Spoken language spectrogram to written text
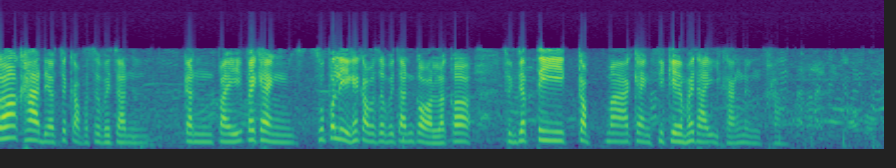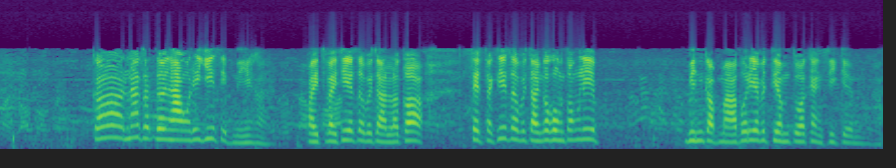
ก็ค่ะเดี๋ยวจะกลับอาเซอร์ไบจันกันไปไปแข่งซูเปอร์ลีกให้กับอาเซอร์ไบจันก่อน แล้วก็ถึงจะตีกลับมาแข่งซีเกมให้ไทยอีกครั้งหนึ่งค่ะ ก็น่าจะเดินทางวันที่ 20 นี้ค่ะ ไปไปที่อาเซอร์ไบจันแล้วก็เสร็จจากที่อาเซอร์ไบจันก็คงต้องรีบบินกลับมาเพื่อที่จะไปเตรียมตัวแข่งซีเกมค่ะ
